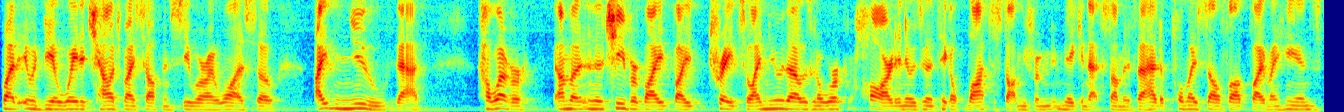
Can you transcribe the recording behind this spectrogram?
But it would be a way to challenge myself and see where I was. So I knew that. However, I'm an achiever by by trade, so I knew that I was going to work hard, and it was going to take a lot to stop me from making that summit. If I had to pull myself up by my hands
